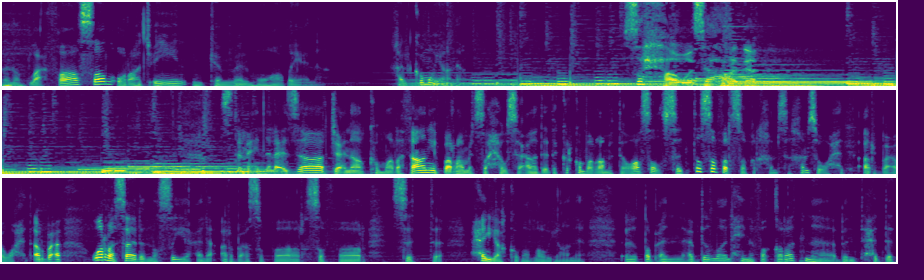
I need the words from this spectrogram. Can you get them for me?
بنطلع فاصل وراجعين نكمل مواضيعنا. خلكم ويانا. صحة وسعادة. الأعزاء رجعنا لكم مرة ثانية في برنامج صحة وسعادة. أذكركم برنامج التواصل 600551 والرسائل النصية على 4006 حياكم الله ويانا. آه، طبعا عبد الله الحين فقرتنا بنتحدث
